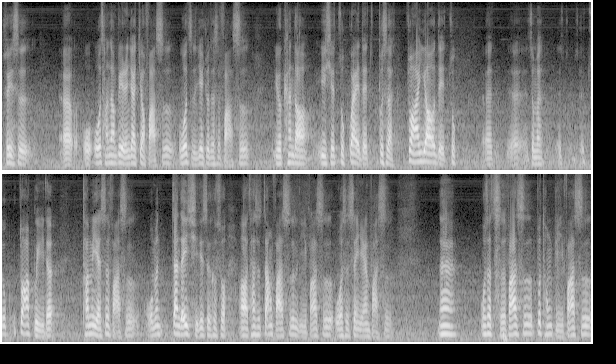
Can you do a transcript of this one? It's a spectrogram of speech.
所以是呃，我我常常被人家叫法师，我直接觉得是法师。又看到一些作怪的，不是抓妖的，做呃呃怎么做抓鬼的，他们也是法师。我们站在一起的时候说，哦，他是张法师、李法师，我是圣严法师。那我说此法师不同彼法师，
